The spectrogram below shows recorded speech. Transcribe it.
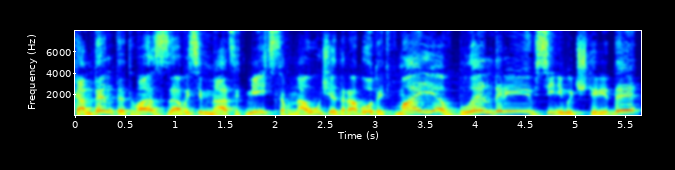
Contented вас за 18 месяцев научат работать в Maya, в Blender, в Cinema 4D.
